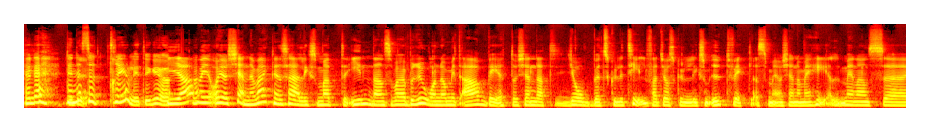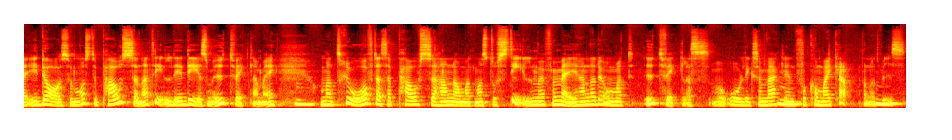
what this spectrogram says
Men det, är så trevligt tycker jag. Ja, men, och jag känner verkligen så här liksom att innan så var jag beroende av mitt arbete och kände att jobbet skulle till för att jag skulle liksom utvecklas med och känna mig hel. Medan eh, idag så måste pauserna till, det är det som utvecklar mig. Mm. Och man tror oftast att pauser handlar om att man står still, men för mig handlar det om att utvecklas och, och liksom verkligen mm. få komma ikapp på något mm. vis.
